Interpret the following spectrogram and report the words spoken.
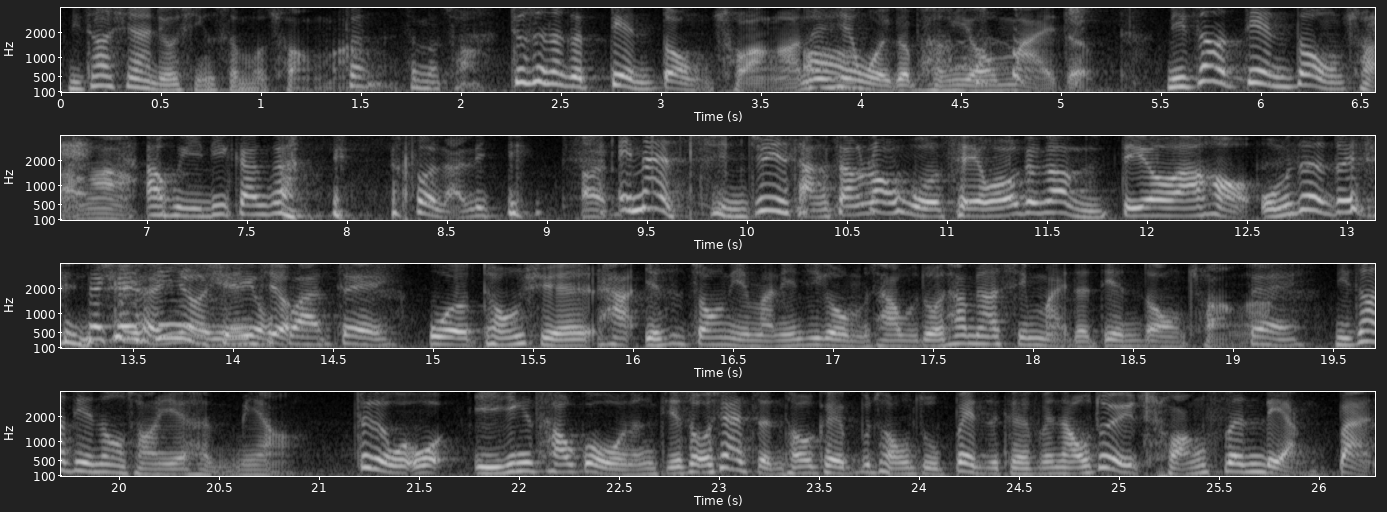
你知道现在流行什么床吗？分什么床？就是那个电动床啊。那天哦我一个朋友买的，你知道电动床啊？阿辉，你刚刚 后来你啊，哎、那寝具厂商让火车，我刚刚唔丢啊哈！我们真的对寝这具很有研究。有关，对我同学他也是中年嘛，年纪跟我们差不多，他们要新买的电动床啊。对，你知道电动床也很妙，这个我我已经超过我能接受。我现在枕头可以不同组，被子可以分开。我对于床分两半，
